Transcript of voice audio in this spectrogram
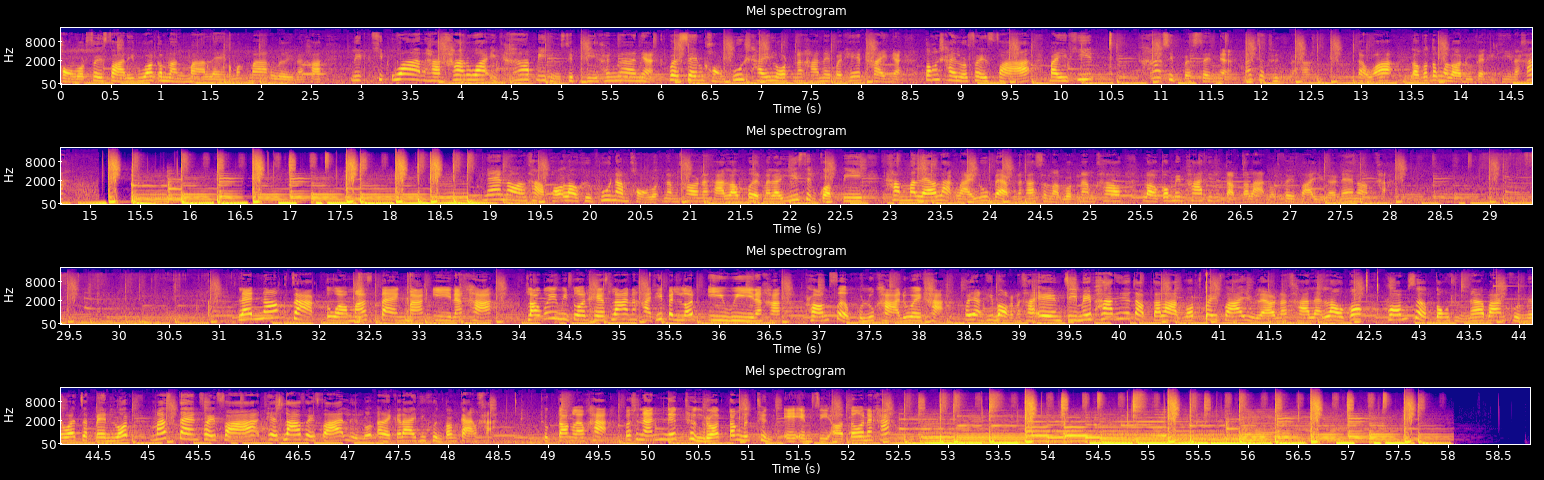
ของรถไฟฟ้าลิดว่ากำลังมาแรงมาก ๆ เลยนะคะลิดคิดว่านะคะคาดว่าอีก 5 ปีถึง 10 ปีข้างหน้าเนี่ยเปอร์เซ็นต์ของผู้ใช้รถนะคะ ในประเทศไทยเนี่ยต้องใช้รถไฟฟ้าไปที่ 50%เนี่ยน่าจะถึงนะคะ แต่ว่าเราก็ต้องมารอดูกันอีกทีนะคะแน่นอนค่ะเพราะเราคือผู้นำของรถนำเข้านะคะ เราเปิดมาแล้ว 20 กว่าปีทำมาแล้วหลากหลายรูปแบบนะคะสำหรับรถนำเข้า เราก็ไม่พลาดที่จะจับตลาดรถไฟฟ้าอยู่แล้วแน่นอนค่ะ และนอกจากตัว Mustang Mark E นะคะ เราก็ยังมีตัว Tesla นะคะ ที่เป็นรถ EV นะคะ พร้อมเสิร์ฟคุณลูกค้าด้วยค่ะ เพราะอย่างที่บอกนะคะ AMG ไม่พลาดที่จะจับตลาดรถไฟฟ้าอยู่แล้วนะคะ และเราก็พร้อมเสิร์ฟตรงถึงหน้าบ้านคุณไม่ว่าจะเป็นรถ Mustang ไฟฟ้า Tesla ไฟฟ้า หรือรถอะไรก็ได้ที่คุณต้องการค่ะ ถูกต้องแล้วค่ะ เพราะฉะนั้นนึกถึงรถต้องนึกถึง AMG Auto นะคะ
